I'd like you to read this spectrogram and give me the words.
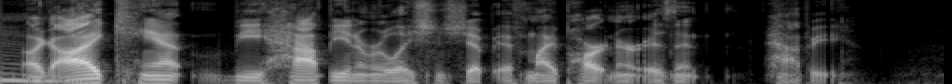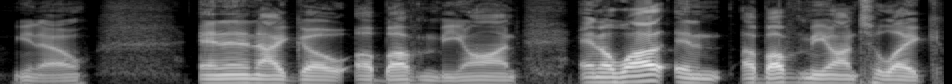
mm-hmm. like i can't be happy in a relationship if my partner isn't happy you know and then i go above and beyond and a lot and above and beyond to like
